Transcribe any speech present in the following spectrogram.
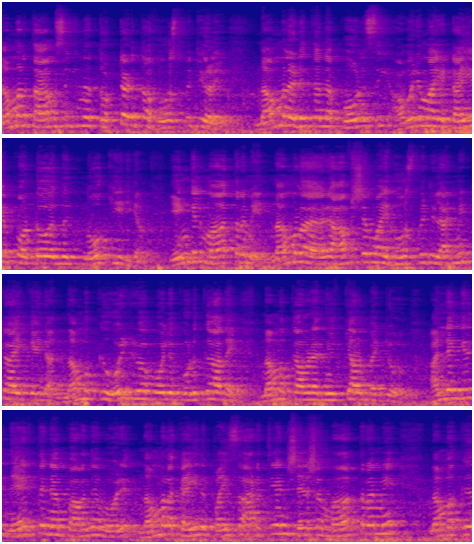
നമ്മൾ താമസിക്കുന്ന തൊട്ടടുത്ത ഹോസ്പിറ്റലുകളിൽ നമ്മൾ എടുക്കുന്ന പോളിസി അവരുമായി ടൈപ്പ് ഉണ്ടോ എന്ന് നോക്കിയിരിക്കണം. എങ്കിൽ മാത്രമേ നമ്മൾ ആവശ്യമായി ഹോസ്പിറ്റലിൽ അഡ്മിറ്റ് ആയി കഴിഞ്ഞാൽ നമുക്ക് ഒരു രൂപ പോലും കൊടുക്കാതെ നമുക്ക് അവിടെ നിൽക്കാൻ പറ്റുള്ളൂ. അല്ലെങ്കിൽ നേരത്തെ ഞാൻ പറഞ്ഞ പോലെ നമ്മളെ കയ്യിൽ നിന്ന് പൈസ അടച്ചതിന് ശേഷം മാത്രമേ നമുക്ക്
